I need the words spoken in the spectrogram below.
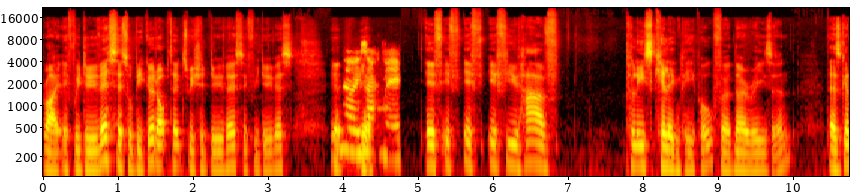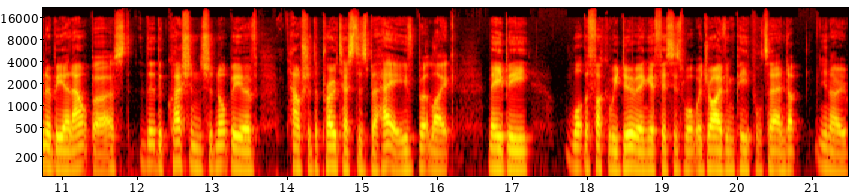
right, if we do this, this will be good optics. We should do this. If we do this, no, exactly. If if if if you have police killing people for no reason, there's going to be an outburst. The the question should not be of how should the protesters behave, but like maybe what the fuck are we doing if this is what we're driving people to end up, you know,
